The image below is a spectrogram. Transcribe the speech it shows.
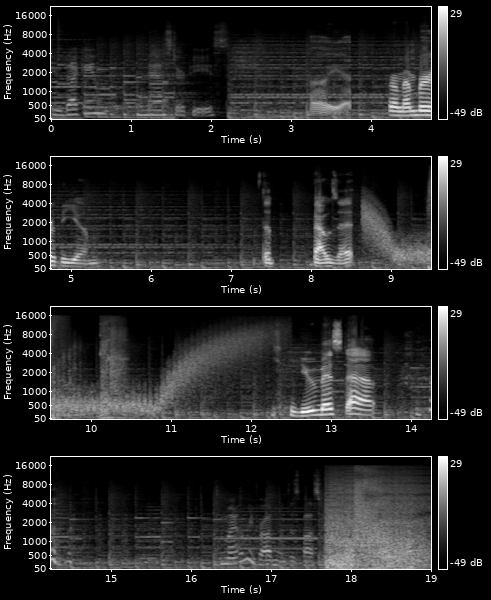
Dude, that game, masterpiece. Oh yeah. Remember the um the Bowsette? you missed out. My only problem with this boss fight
